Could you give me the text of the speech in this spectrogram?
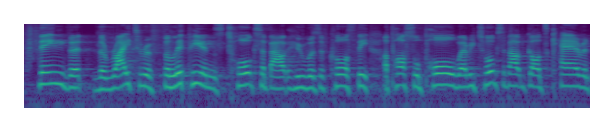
thing that the writer of Philippians talks about, who was, of course, the Apostle Paul, where he talks about God's care. And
